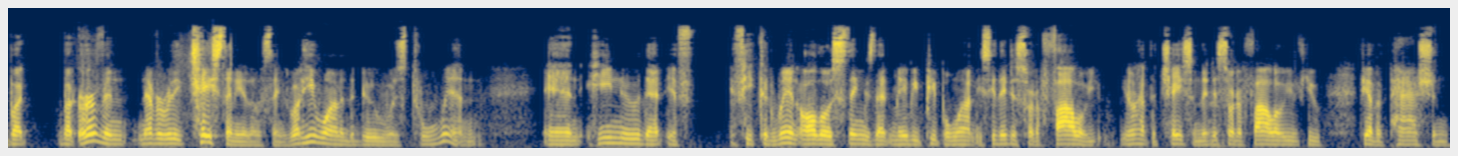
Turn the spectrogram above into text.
But but Earvin never really chased any of those things. What he wanted to do was to win and he knew that if if he could win all those things that maybe people want, you see, they just sort of follow you. You don't have to chase them; they just sort of follow you if you if you have a passion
